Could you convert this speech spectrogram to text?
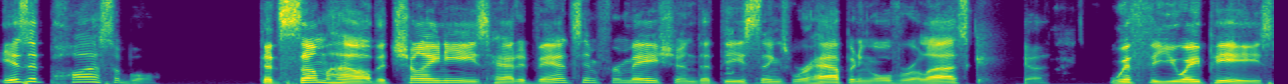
Is it possible that somehow the Chinese had advance information that these things were happening over Alaska with the UAPs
